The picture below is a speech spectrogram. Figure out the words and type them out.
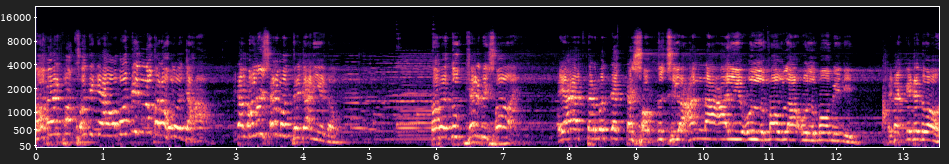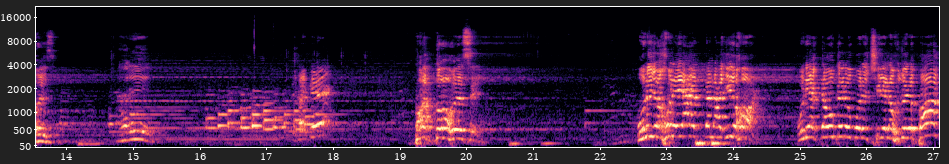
রবের পক্ষ থেকে অবতীর্ণ করা যাহা, এটা মানুষের মধ্যে জানিয়ে দাও। তবে দুঃখের বিষয় এই আয়াতের মধ্যে একটা শব্দ ছিল আন্না আলী উল মাওলা উল মমিনী এটা কেটে দেওয়া হয়েছে। আরে। এটাকে বাদ দেওয়া হয়েছে। উনি যখন এই আয়াতটা নাজিল হন উনি একটা উটের উপরে ছিলেন হুজুরে পাক।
